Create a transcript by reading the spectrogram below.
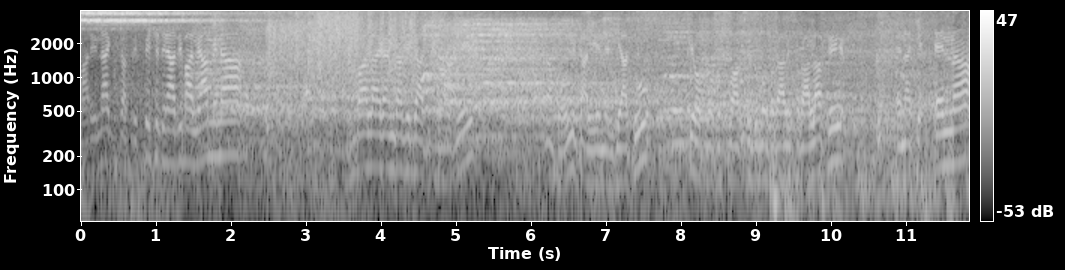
Μαρινάκης θα τρυπήσει την αντίπαλη άμυνα. Η μπάλα έκανε τα δικά της εκεί. Ήταν πολύ καλή η ενέργειά του και ο τρόπος που άφησε την πρωτοκαλή στο καλάθι. Ένα και ένα,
